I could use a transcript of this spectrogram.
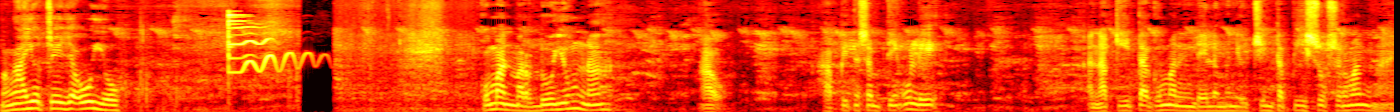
Mangayot sa iya uyo kuman marduyom na. Aw. Hapit na something uli. Ang nakita ko man dahil naman yung 80 pesos naman. Ay,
